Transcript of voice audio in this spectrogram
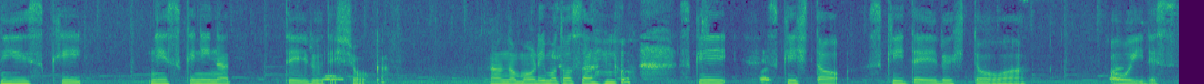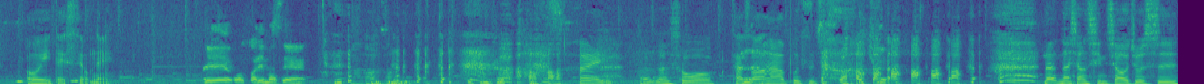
に好きに好きになっているでしょうか。あの森本さんの好き好き人好きでいる人は多いです、はい、多いですよね。えー、わかりません はい他说他说他不知道那那想请教就是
